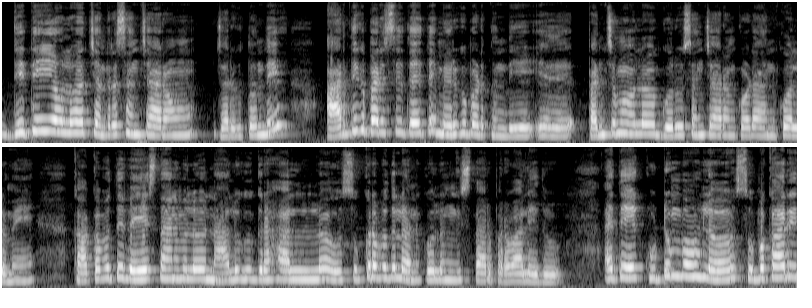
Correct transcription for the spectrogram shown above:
ద్వితీయంలో చంద్ర సంచారం జరుగుతుంది. ఆర్థిక పరిస్థితి అయితే మెరుగుపడుతుంది. పంచమంలో గురు సంచారం కూడా అనుకూలమే. కాకపోతే వ్యయ స్థానంలో నాలుగు గ్రహాలలో శుక్రబుధులు అనుకూలంగిస్తారు పర్వాలేదు. అయితే కుటుంబంలో శుభకార్య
